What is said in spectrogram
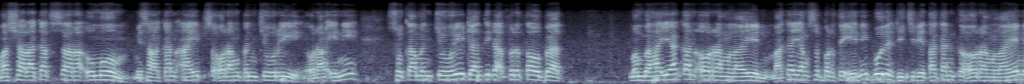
masyarakat secara umum. Misalkan aib seorang pencuri. Orang ini suka mencuri dan tidak bertobat. Membahayakan orang lain. Maka yang seperti ini boleh diceritakan ke orang lain.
